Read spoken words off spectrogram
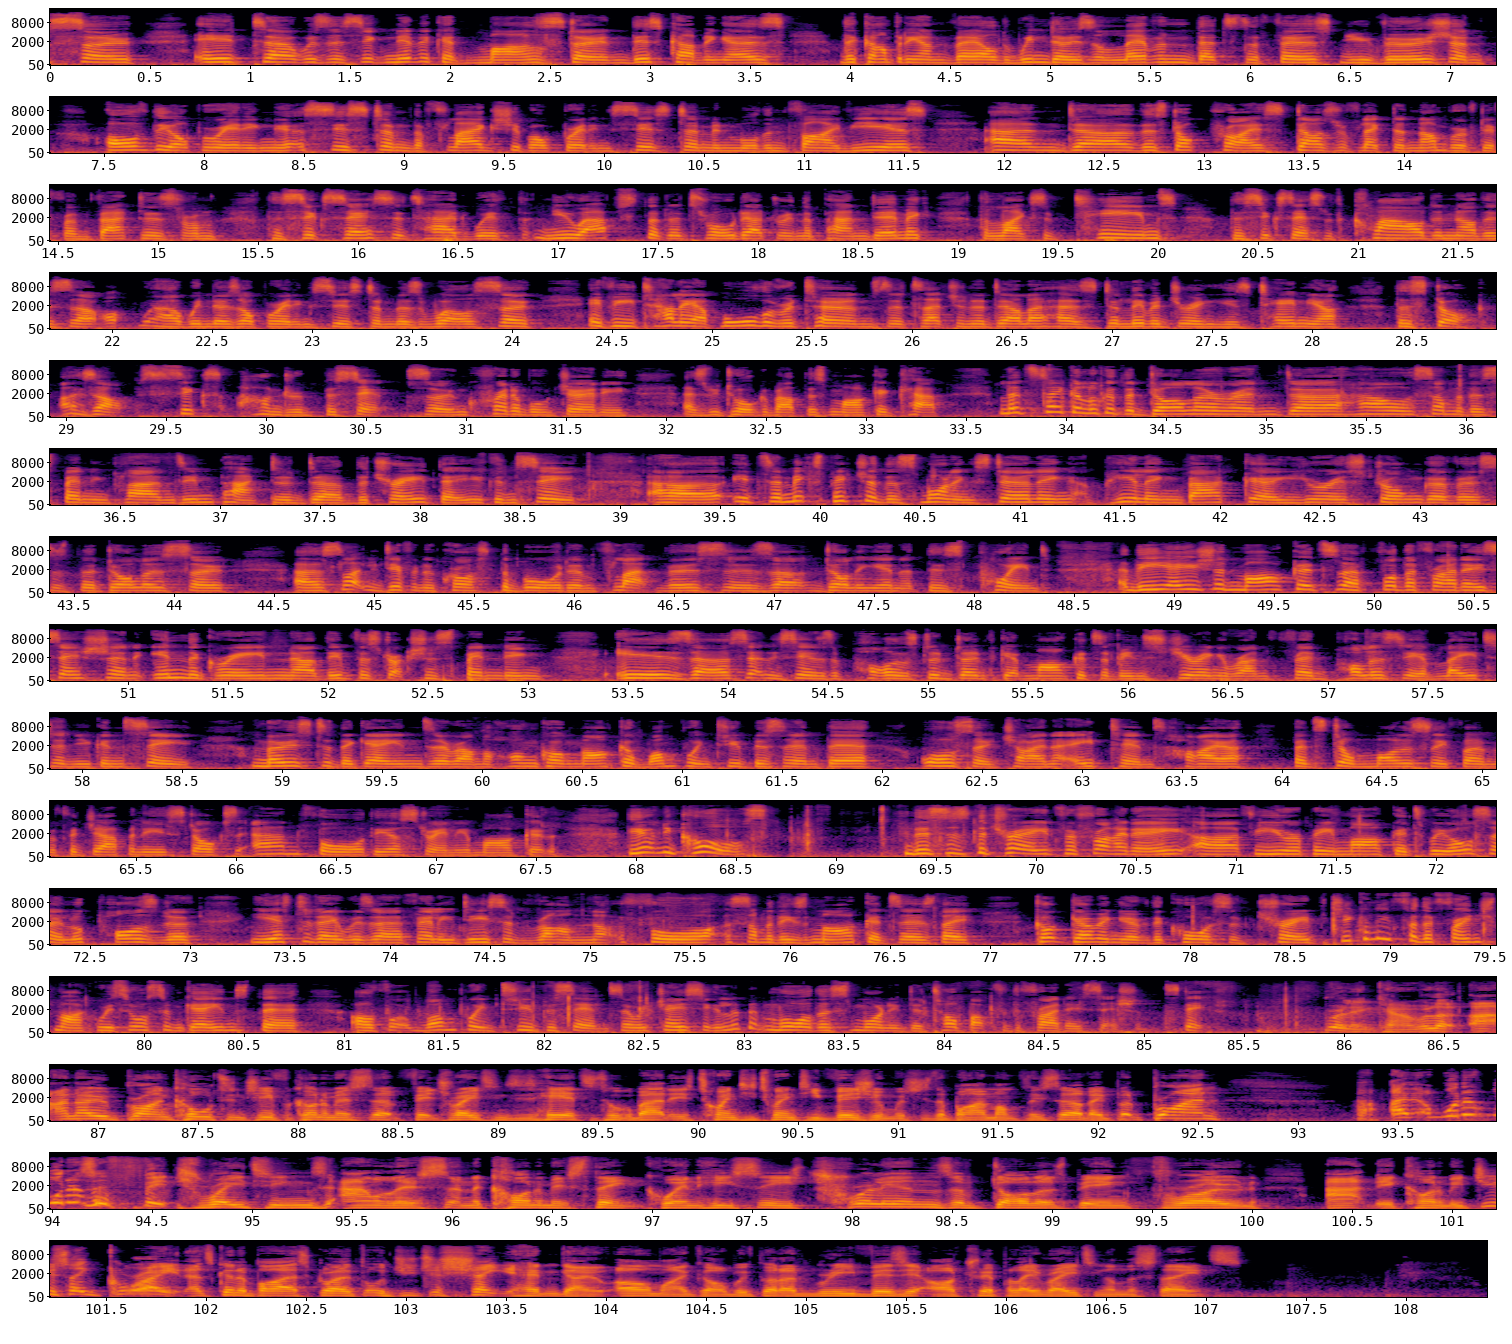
So it uh, was a significant milestone this coming as the company unveiled Windows 11. That's the first new version of the operating system, the flagship operating system in more than five years. And uh, the stock price does reflect a number of different factors from the success it's had with new apps that it's rolled out during the pandemic, the likes of Teams, the success with cloud, and now there's uh, Windows operating system as well. So if you tally up all the returns that Satya Nadella has delivered during his tenure, the stock is up 600%. So incredible journey as we talk about this market cap. Let's take a look at the dollar and uh, how some of the spending plans impacted uh, the trade there. You can see uh, it's a mixed picture this morning. Sterling peeling back, uh, euro stronger versus the dollar. So uh, slightly different across the board and flat versus uh, dollar at this point. The Asian markets uh, for the Friday session in the green. Uh, the infrastructure spending is uh, certainly seen as a positive. Don't forget, markets have been steering around Fed policy of late, and you can see most of the gains around the Hong Kong market, 1.2% there. Also, China, 8 tenths higher, but still modestly firmer for Japanese stocks and for the Australian market. The opening calls this is the trade for Friday uh, for European markets. We also look positive. Yesterday was a fairly decent run for some of these markets as they got going over the course of trade, particularly for the French market. We saw some gains there of 1.2%. So we're chasing a little bit more this morning to top up for the Friday session. Steve. Brilliant, Karen. Well, look, I know Brian Coulton, chief economist at Fitch Ratings, is here to talk about his 2020 vision, which is the bi-monthly survey. But Brian, I, what, what, does a Fitch ratings analyst and economist think when he sees trillions of dollars being thrown at the economy? Do you say, great, that's going to buy us growth, or do you just shake your head and go, oh my God, we've got to revisit our AAA rating on the States?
